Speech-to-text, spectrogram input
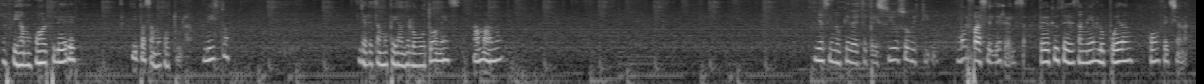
La fijamos con alfileres y pasamos costura. Listo ya le estamos pegando los botones a mano. Y así nos queda este precioso vestido. Muy fácil de realizar espero que ustedes también lo puedan confeccionar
